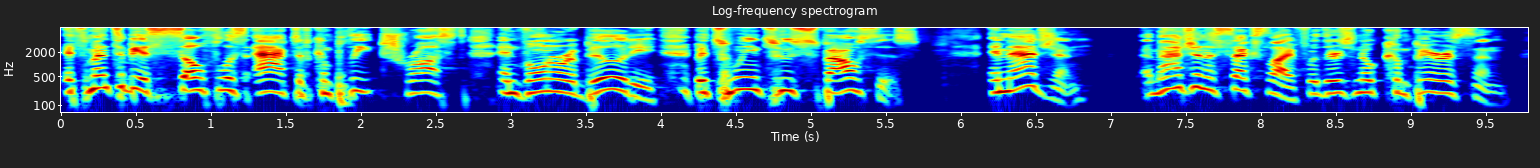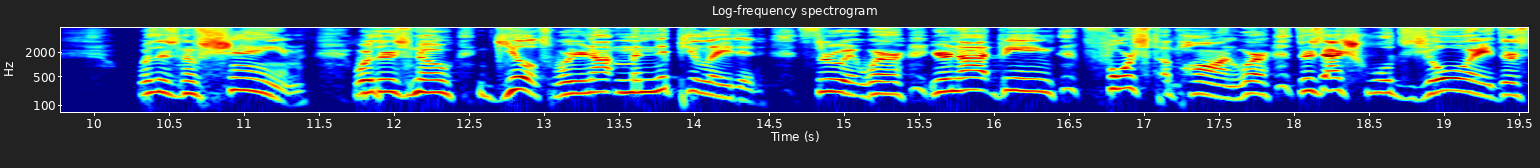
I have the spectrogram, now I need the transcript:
It's meant to be a selfless act of complete trust and vulnerability between two spouses. Imagine, imagine a sex life where there's no comparison where there's no shame, where there's no guilt, where you're not manipulated through it, where you're not being forced upon, where there's actual joy, there's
